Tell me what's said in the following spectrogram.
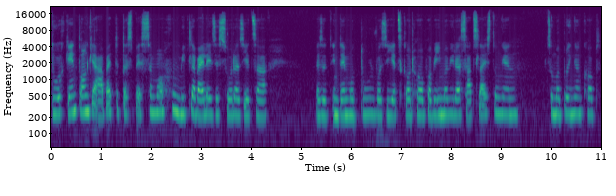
durchgehend daran gearbeitet, das besser machen. Mittlerweile ist es so, dass ich jetzt auch also in dem Modul, was ich jetzt gerade habe, habe ich immer wieder Ersatzleistungen zum Erbringen gehabt.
